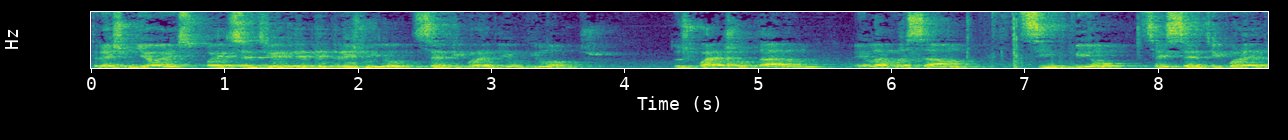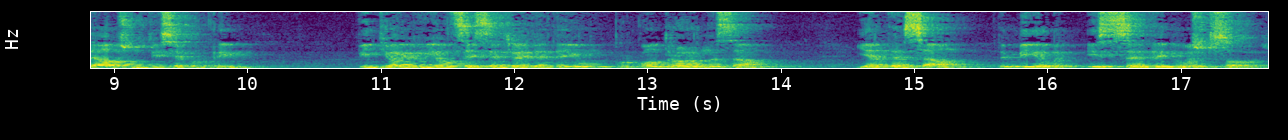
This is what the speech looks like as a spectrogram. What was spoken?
3.883.141 km, dos quais resultaram a elaboração de 5.640 autos de notícia por crime, 28.681 por contraordenação e a detenção de 1.062 pessoas.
